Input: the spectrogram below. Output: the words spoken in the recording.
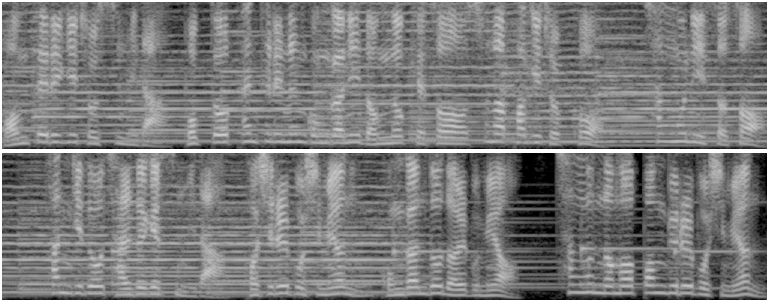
멍 때리기 좋습니다. 복도 팬트리는 공간이 넉넉해서 수납하기 좋고 창문이 있어서 환기도 잘 되겠습니다. 거실을 보시면 공간도 넓으며 창문 너머 뻥뷰를 보시면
